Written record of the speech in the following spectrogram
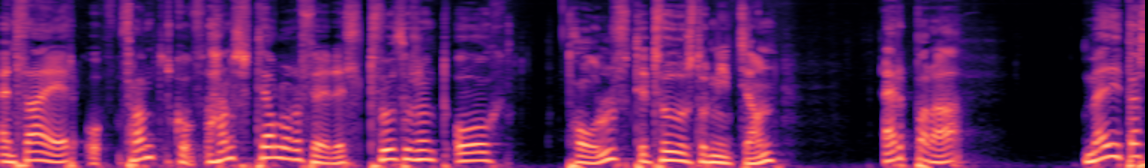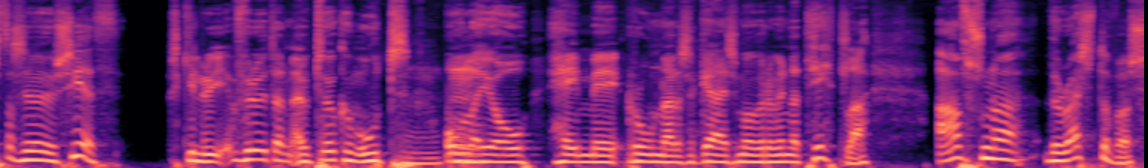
en það er og fram, sko, hans tjálfara 2012 til 2019 er bara með því besta sem við hefur séð skilur við, fyrir utan ef við tökum út Óla Jó, Heimi, Rúnar, þess að gæði sem hafa verið að vinna titla af svona The Rest of Us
